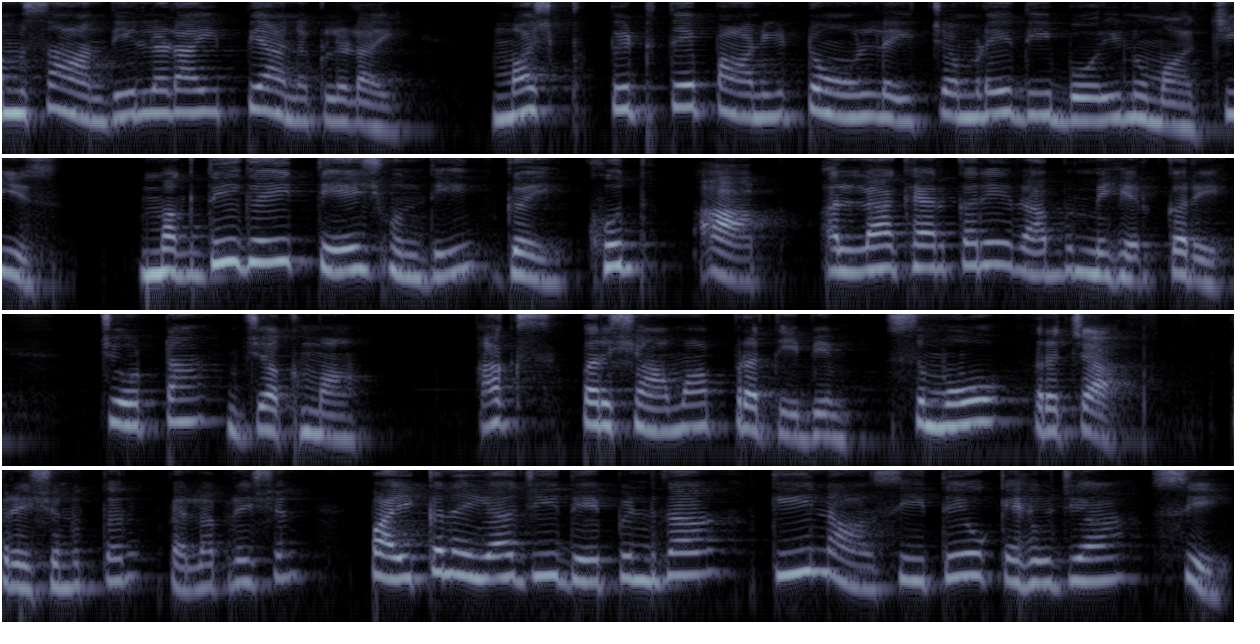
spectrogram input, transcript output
ਘਮਸਾਨ ਦੀ ਲੜਾਈ, ਭਿਆਨਕ ਲੜਾਈ। ਮਸ਼ਕ ਪਿੱਠ ਤੇ ਪਾਣੀ ਢੋਣ ਲਈ ਚਮੜੇ ਦੀ ਬੋਰੀ ਨੁਮਾ ਚੀਜ਼। ਮਗਦੀ ਗਈ, ਤੇਜ਼ ਹੁੰਦੀ ਗਈ। ਖੁਦ ਆਪ ਅੱਲਾ ਖੈਰ ਕਰੇ, ਰੱਬ ਮਿਹਰ ਕਰੇ। ਚੋਟਾਂ, ਜ਼ਖਮਾਂ। ਅਕਸ, ਪਰਛਾਵਾਂ, ਪ੍ਰਤੀਬਿੰਬ। ਸਮੋਹ, ਰਚਾ। ਪ੍ਰਸ਼ਨ ਉੱਤਰ, ਪਹਿਲਾ ਪ੍ਰਸ਼ਨ ਭਾਈ ਕਨਈਆ ਜੀ ਦੇ ਪਿੰਡ ਦਾ ਕੀ ਨਾਂ ਸੀ ਤੇ ਉਹ ਕਿਹੋ ਜਿਹਾ ਸੀ?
